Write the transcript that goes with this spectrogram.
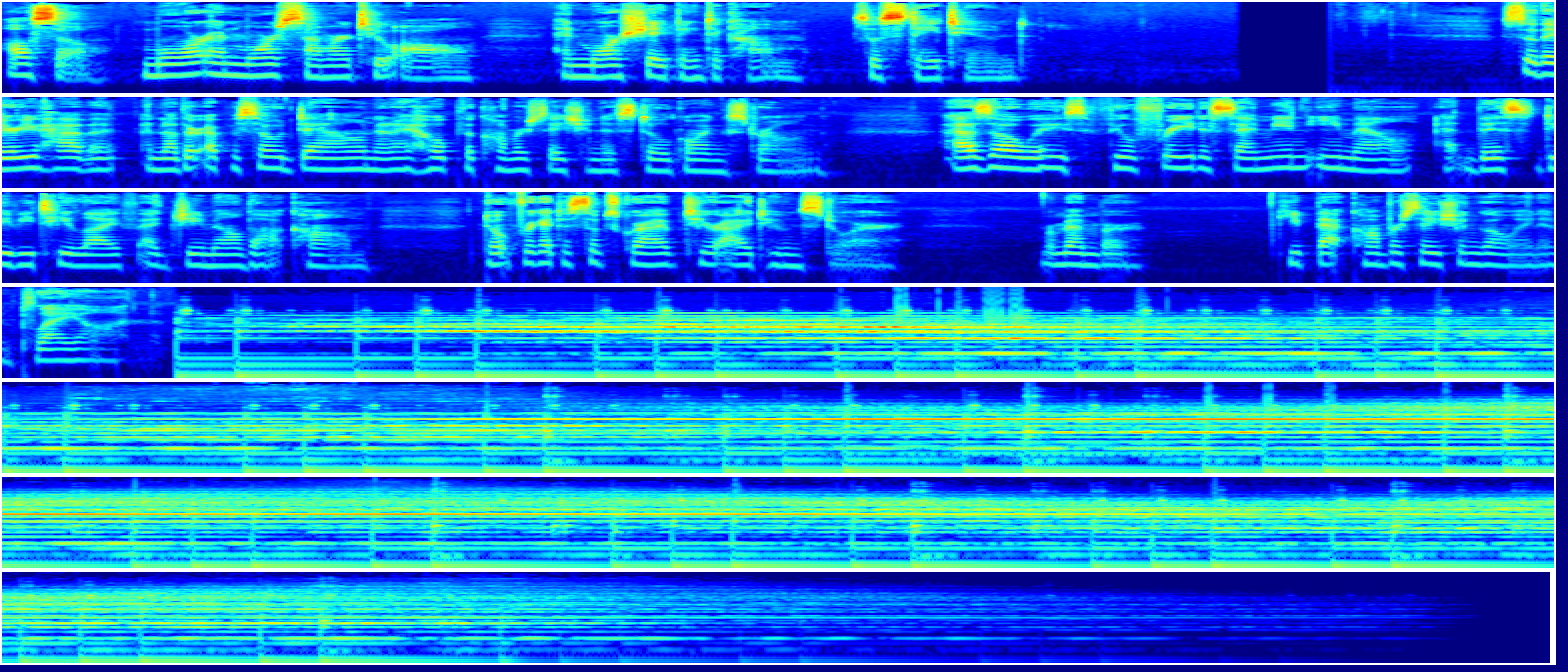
Also, more and more summer to all and more shaping to come, so stay tuned. So there you have it, another episode down, and I hope the conversation is still going strong. As always, feel free to send me an email at thisdvtlife at gmail.com. Don't forget to subscribe to your iTunes store. Remember, keep that conversation going and play on.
